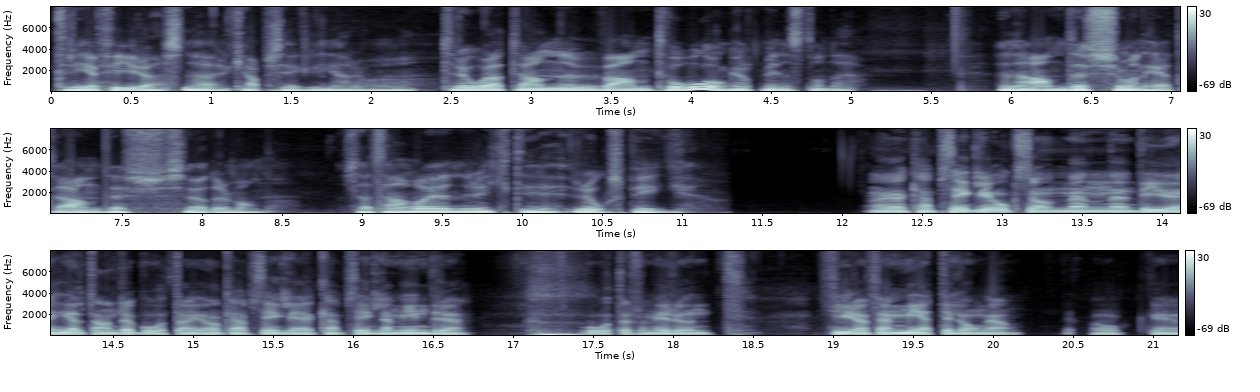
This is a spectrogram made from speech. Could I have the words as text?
tre, fyra sådana här kappseglingar. Och tror att han vann två gånger åtminstone. Den här Anders som han heter, Anders Söderman. Så att han var en riktig rospigg. Ja, jag kappseglar också, men eh, det är ju helt andra båtar jag kappseglar. Jag kappseglar mindre båtar som är runt 4-5 meter långa. Och, eh,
